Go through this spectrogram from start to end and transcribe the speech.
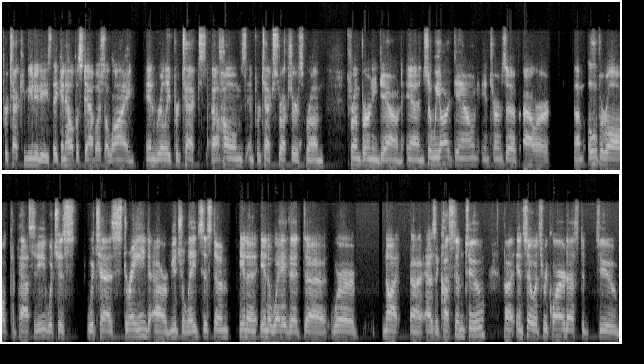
protect communities. They can help establish a line and really protect uh, homes and protect structures from from burning down. And so we are down in terms of our um, overall capacity, which is which has strained our mutual aid system in a in a way that uh, we're not uh, as accustomed to. Uh, and so it's required us to to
